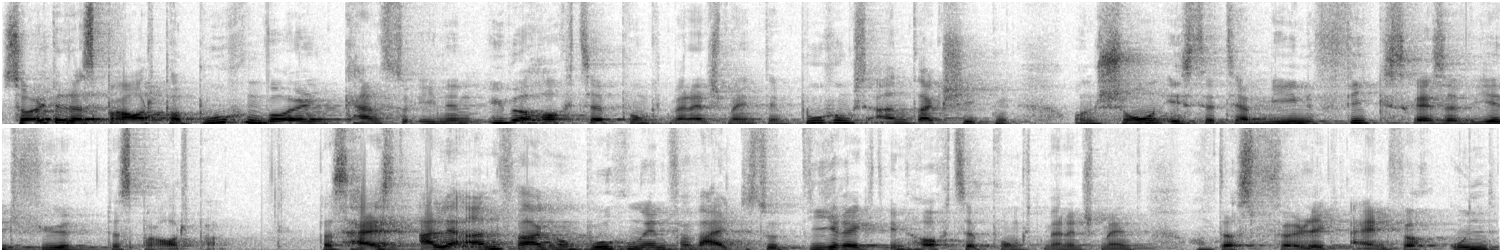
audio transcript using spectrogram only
Sollte das Brautpaar buchen wollen, kannst du ihnen über Hochzeit.management den Buchungsantrag schicken und schon ist der Termin fix reserviert für das Brautpaar. Das heißt, alle Anfragen und Buchungen verwaltest du direkt in Hochzeit.management und das völlig einfach und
